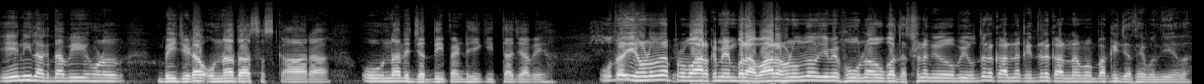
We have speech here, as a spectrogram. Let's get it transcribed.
ਇਹ ਨਹੀਂ ਲੱਗਦਾ ਵੀ ਹੁਣ ਵੀ ਜਿਹੜਾ ਉਹਨਾਂ ਦਾ ਸੰਸਕਾਰ ਆ ਉਹ ਉਹਨਾਂ ਦੇ ਜੱਦੀ ਪਿੰਡ ਹੀ ਕੀਤਾ ਜਾਵੇ। ਉਹਦਾ ਜੀ ਹੁਣ ਉਹਨਾਂ ਦਾ ਪਰਿਵਾਰਕ ਮੈਂਬਰ ਆ ਬਾਹਰ ਹੁਣ ਉਹਨਾਂ ਨੂੰ ਜਿਵੇਂ ਫੋਨ ਆਊਗਾ ਦੱਸਣਗੇ ਉਹ ਵੀ ਉਧਰ ਕਰਨਾ ਕਿ ਇੱਧਰ ਕਰਨਾ ਵਾ ਬਾਕੀ ਜਥੇਬੰਦੀਆਂ ਦਾ।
